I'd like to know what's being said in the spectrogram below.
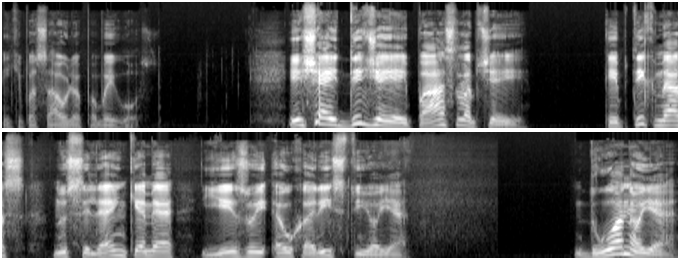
iki pasaulio pabaigos. Ir šiai didžiai paslapčiai, kaip tik mes nusilenkėme Jėzui Eucharistijoje. Duonoje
